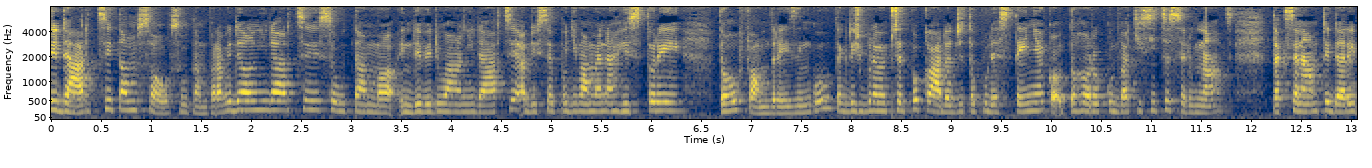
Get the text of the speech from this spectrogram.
ty dárci tam jsou. Jsou tam pravidelní dárci, jsou tam individuální dárci a když se podíváme na historii toho fundraisingu, tak když budeme předpokládat, že to bude stejně jako od toho roku 2017, tak se nám ty dary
